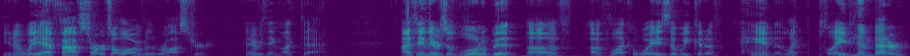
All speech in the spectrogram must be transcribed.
you know, we have five stars all over the roster and everything like that. I think there's a little bit of of like a ways that we could have hand like played him better,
